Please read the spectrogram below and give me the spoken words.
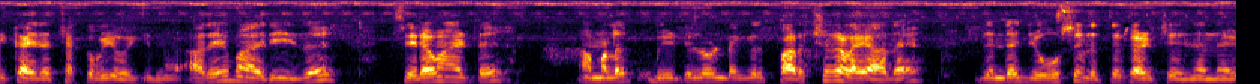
ഈ കൈതച്ചക്ക ഉപയോഗിക്കുന്നത്. അതേമാതിരി ഇത് സ്ഥിരമായിട്ട് നമ്മൾ വീട്ടിലുണ്ടെങ്കിൽ പറിച്ച് കളയാതെ ഇതിന്റെ ജ്യൂസ് എടുത്ത് കഴിച്ചു കഴിഞ്ഞാൽ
